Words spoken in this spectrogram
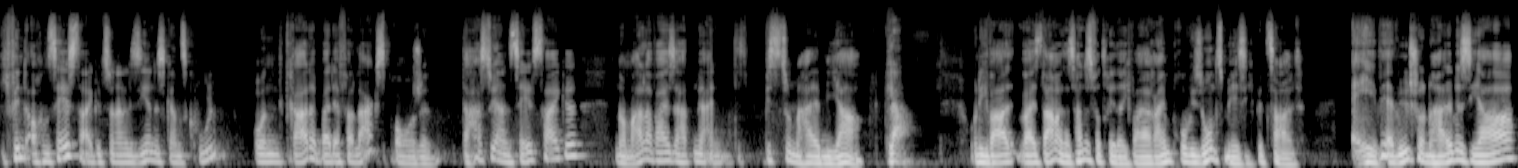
Ich finde auch ein Sales Cycle zu analysieren ist ganz cool. Und gerade bei der Verlagsbranche, da hast du ja einen Sales Cycle. Normalerweise hatten wir einen bis zu einem halben Jahr. Klar. Und ich war, weiß damals als Handelsvertreter, ich war ja rein provisionsmäßig bezahlt. Ey, wer will schon ein halbes Jahr,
